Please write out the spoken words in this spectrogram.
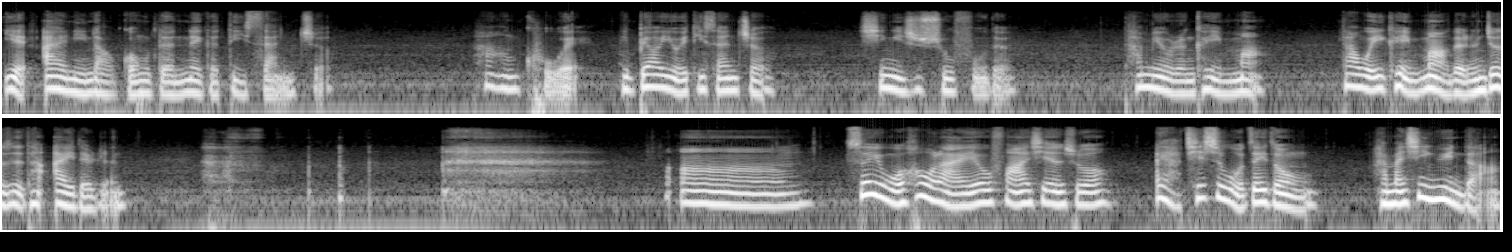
也爱你老公的那个第三者，他很苦诶，你不要以为第三者心里是舒服的，他没有人可以骂，他唯一可以骂的人就是他爱的人。嗯，所以我后来又发现说，哎呀，其实我这种还蛮幸运的啊。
